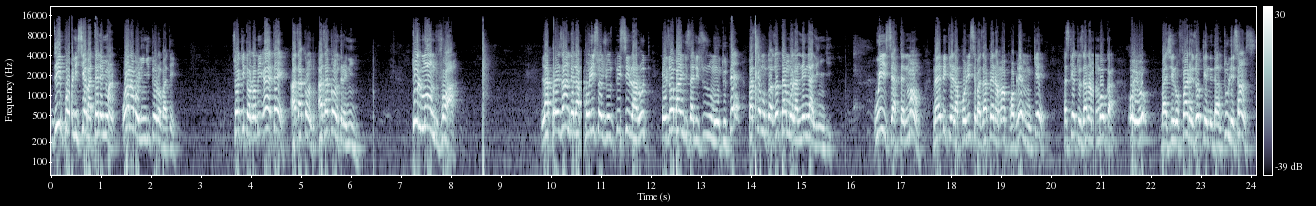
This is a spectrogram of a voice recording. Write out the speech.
di policier batelemi wana wana bolingi toloba te soki tolobi e eh, te aza contre aza contre nini tout le monde voit la présence de la police aujourd'hui sur la route ezobangisa lisusu mutu te parce que mutu azotambola ndenge alingi oui certainement nayebi ke la police baza mpe na mwa problème moke Parce que toza na mboka oyo ba gyrophare ezo kende dans tous les sens.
